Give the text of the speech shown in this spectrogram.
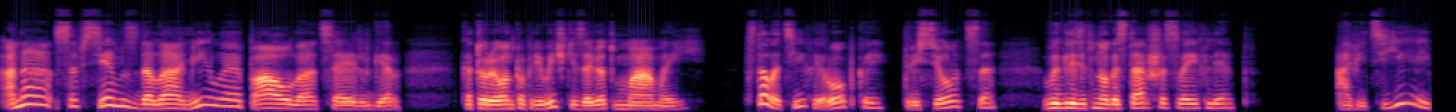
Она совсем сдала милая Паула Цельгер, которую он по привычке зовет мамой. Стала тихой, робкой, трясется, выглядит много старше своих лет. А ведь ей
